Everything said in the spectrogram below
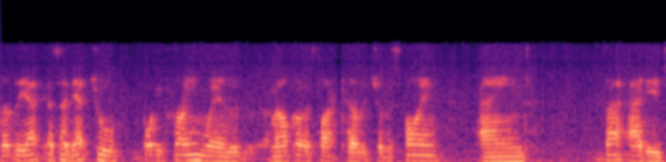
but the I say the actual body frame where the, I mean I've got a slight curvature of the spine, and that added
